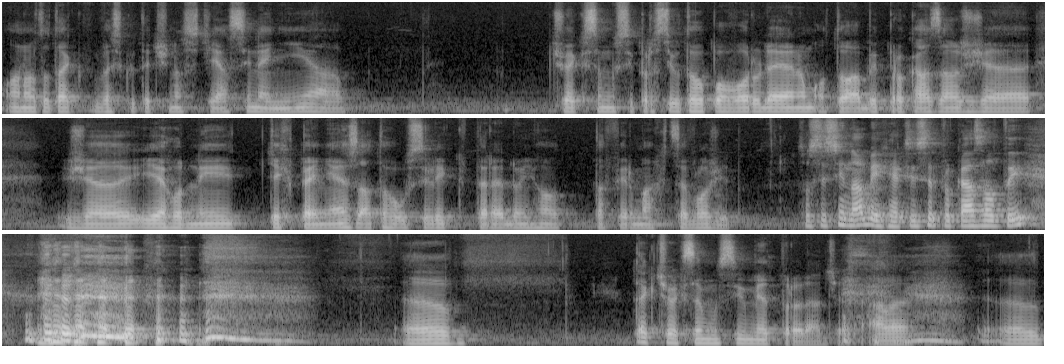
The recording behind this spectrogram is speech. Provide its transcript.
ono to tak ve skutečnosti asi není a člověk se musí prostě u toho pohovoru jde jenom o to, aby prokázal, že, že je hodný těch peněz a toho úsilí, které do něho ta firma chce vložit. Co jsi si naběh? Jak jsi se prokázal ty? uh, tak člověk se musí umět prodat, že? Ale uh,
